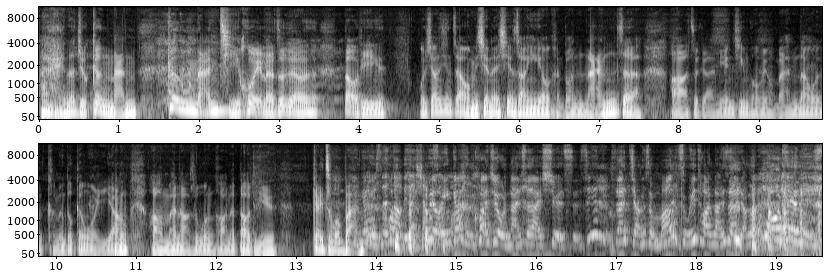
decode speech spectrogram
哎，那就更难更难体会了。这个到底，我相信在我们现在线上也有很多男的啊，这个年轻朋友们，那我可能都跟我一样啊，满脑子问号。那到底该怎么办？女生到底在想没有，什么？应该很快就有男生来血池。这些女生在讲什么？马上组一团男生来讲说 OK 的女生，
